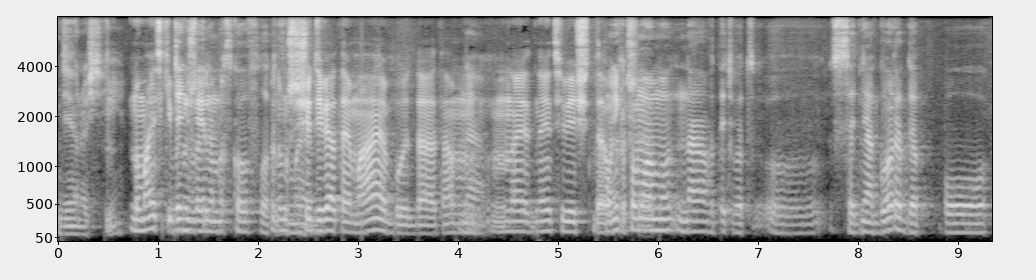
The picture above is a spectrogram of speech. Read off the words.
День России. Ну, майский, День военно-морского флота. потому что еще мае. 9 мая будет, да, там Да. На, на эти вещи, да, У них, по-моему, на вот эти вот э, со дня города по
